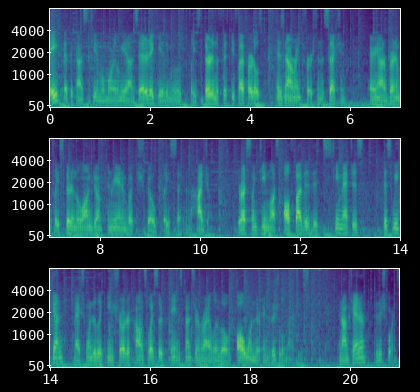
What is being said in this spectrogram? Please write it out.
eighth at the Constantina Memorial Meet on Saturday. Kaylee Move placed third in the 55 hurdles and is now ranked first in the section. Ariana Brennan placed third in the long jump, and Rhiannon Butchko placed second in the high jump. The wrestling team lost all five of its team matches this weekend. Max Wunderlich, Ian Schroeder, Colin Weissler, Peyton Spencer, and Ryan Lindlow all won their individual matches. And I'm Tanner with your sports.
